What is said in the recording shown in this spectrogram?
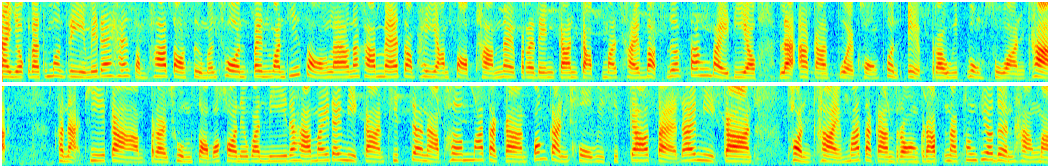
นายกรัฐมนตรีไม่ได้ให้สัมภาษณ์ต่อสื่อมวลชน เป็นวันที่ 2 แล้วนะคะ แม้จะพยายามสอบถามในประเด็นการกลับมาใช้บัตรเลือกตั้งใบเดียว และอาการป่วยของพลเอกประวิตยวงสุวรรณค่ะ ขณะที่การประชุมสบคในวันนี้นะคะ ไม่ได้มีการพิจารณาเพิ่มมาตรการป้องกันโควิด -19 แต่ได้มีการผ่อนคลายมาตรการรองรับนักท่องเที่ยวเดินทางมา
